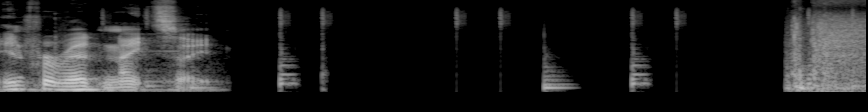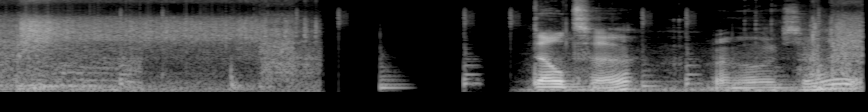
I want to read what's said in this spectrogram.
Infrared night sight. Delta, by the looks of it.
